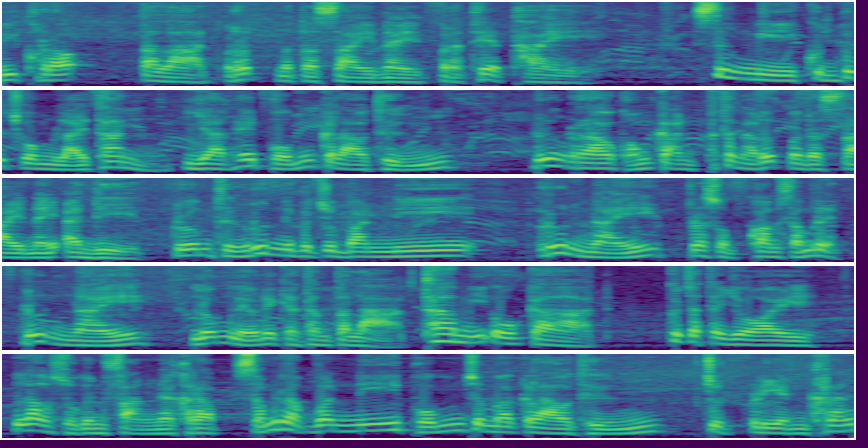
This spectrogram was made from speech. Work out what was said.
วิเคราะห์ตลาดรถมอเตอร์ไซค์ในประเทศไทย ซึ่งมีคุณผู้ชมหลายท่าน อยากให้ผมกล่าวถึงเรื่องราวของการพัฒนารถมอเตอร์ไซค์ในอดีต รวมถึงรุ่นในปัจจุบันนี้ รุ่นไหนประสบความสำเร็จ รุ่นไหนล้มเหลวในการทำตลาด ถ้ามีโอกาส ก็จะทยอยเล่าสู่กันฟังนะครับสำหรับวันนี้ผมจะมากล่าวถึงจุดเปลี่ยนครั้ง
